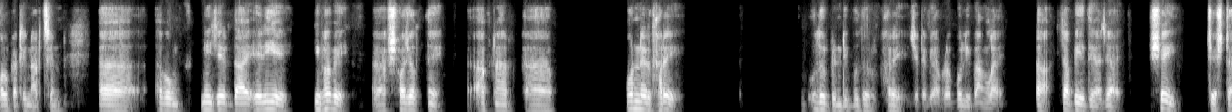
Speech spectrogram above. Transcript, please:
কলকাঠি নাড়ছেন এবং নিজের দায় এড়িয়ে কীভাবে সযত্নে আপনার অন্যের ঘাড়ে, উদরপিণ্ডি বুদর ঘাড়ে যেটাকে আমরা বলি বাংলায়, তা চাপিয়ে দেওয়া যায়, সেই চেষ্টা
